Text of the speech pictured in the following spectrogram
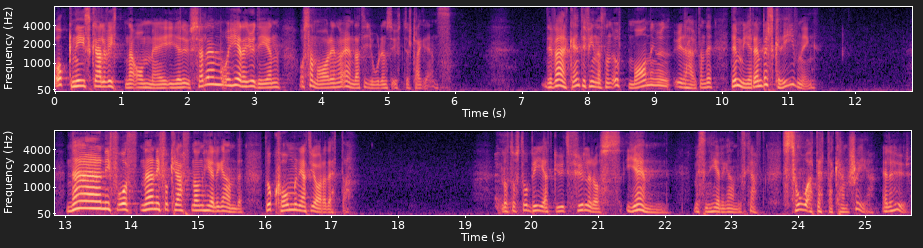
och ni skall vittna om mig i Jerusalem och i hela Judeen och Samarien och ända till jordens yttersta gräns. Det verkar inte finnas någon uppmaning i det här utan det, det är mer en beskrivning. När ni, får, när ni får kraften av den heliga Ande, då kommer ni att göra detta. Låt oss då be att Gud fyller oss igen med sin heliga Andes kraft så att detta kan ske, eller hur?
